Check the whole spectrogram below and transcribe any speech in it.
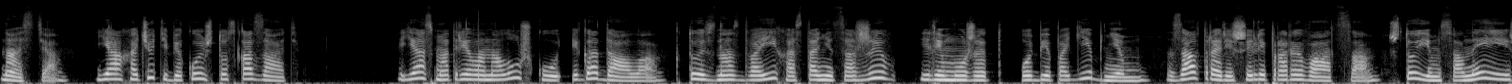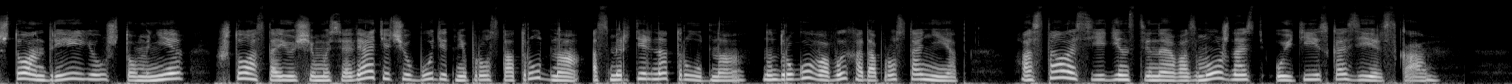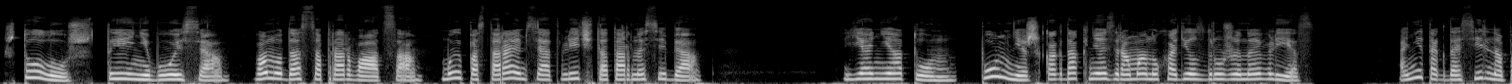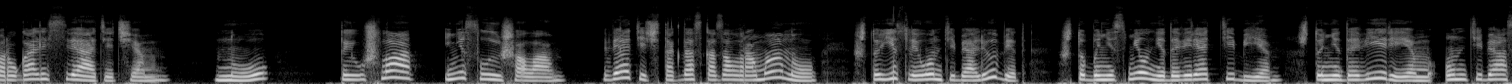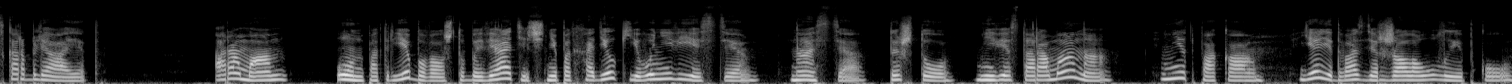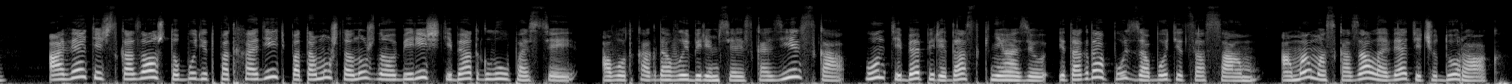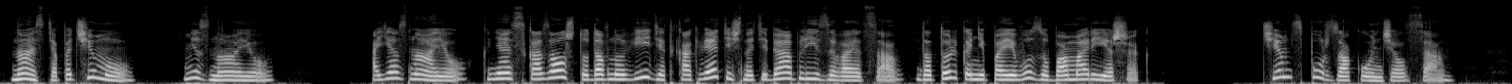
«Настя, я хочу тебе кое-что сказать». Я смотрела на ложку и гадала, кто из нас двоих останется жив или, может, обе погибнем. Завтра решили прорываться. Что им с Анеей, что Андрею, что мне, что остающемуся Вятичу будет не просто трудно, а смертельно трудно. Но другого выхода просто нет. Осталась единственная возможность уйти из Козельска. «Что, Луж, ты не бойся, вам удастся прорваться. Мы постараемся отвлечь татар на себя». «Я не о том. Помнишь, когда князь Роман уходил с дружиной в лес? Они тогда сильно поругались с Вятичем. Ну, ты ушла и не слышала. Вятич тогда сказал Роману, что если он тебя любит, чтобы не смел не доверять тебе, что недоверием он тебя оскорбляет. А Роман? Он потребовал, чтобы Вятич не подходил к его невесте. Настя, ты что, невеста Романа? Нет пока. Я едва сдержала улыбку. А Вятич сказал, что будет подходить, потому что нужно уберечь тебя от глупостей. А вот когда выберемся из Козельска, он тебя передаст князю, и тогда пусть заботится сам. А мама сказала Вятичу дурак. Настя, почему? «Не знаю». «А я знаю. Князь сказал, что давно видит, как Вятич на тебя облизывается, да только не по его зубам орешек». Чем спор закончился?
